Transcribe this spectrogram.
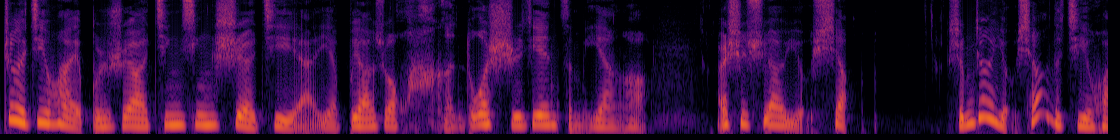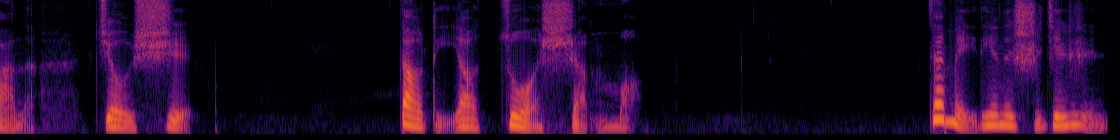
这个计划也不是说要精心设计啊，也不要说花很多时间怎么样啊，而是需要有效。什么叫有效的计划呢？就是到底要做什么？在每天的时间日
